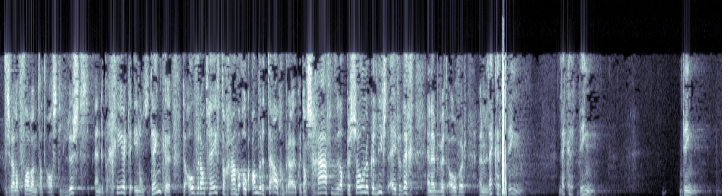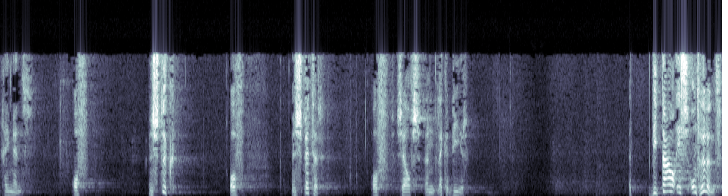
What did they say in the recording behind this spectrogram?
Het is wel opvallend dat als die lust en de begeerte in ons denken de overhand heeft, dan gaan we ook andere taal gebruiken. Dan schaven we dat persoonlijke liefst even weg en hebben we het over een lekker ding. Lekker ding. Ding, geen mens. Of een stuk. Of een spetter. Of zelfs een lekker dier. Die taal is onthullend.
